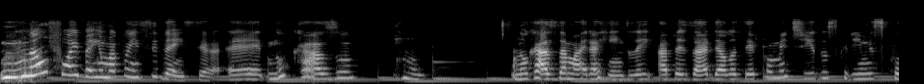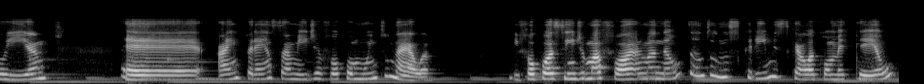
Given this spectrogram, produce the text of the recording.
Não foi bem uma coincidência. É, no caso. No caso da Mayra Hindley, apesar dela ter cometido os crimes com Ian, é, a imprensa, a mídia focou muito nela e focou assim de uma forma não tanto nos crimes que ela cometeu,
